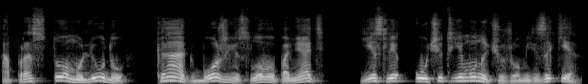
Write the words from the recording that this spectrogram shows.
А простому люду как Божье слово понять, если учат ему на чужом языке?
